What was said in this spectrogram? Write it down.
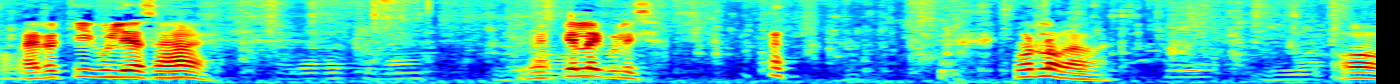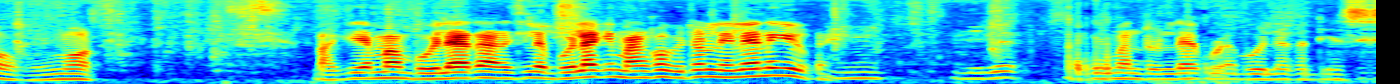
ককাইটো কি গুলি আছে হয়? কেলৈ গুলিছে? ক'ত লগা হয়। অঁ ভীমত বাকী আমাৰ ব্ৰইলাৰ এটা আনিছিলে। ব্ৰইলাৰ কি মাংসৰ ভিতৰত নিলে নেকি উপায় বাকী ইমান ধুনীয়া পূৰা ব্ৰইলাৰ কাটি আছে।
